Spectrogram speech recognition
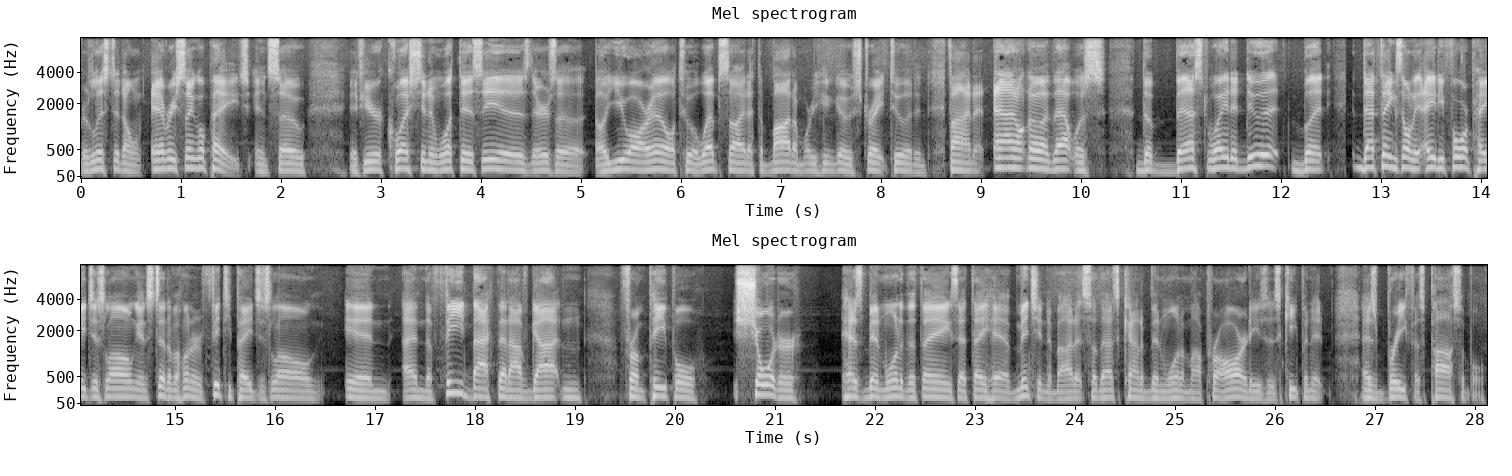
are listed on every single page. And so if you're questioning what this is, there's a, a URL to a website at the bottom where you can go straight to it and find it. And I don't know if that was the best way to do it, but that thing's only 84 pages long instead of 150 pages long. And, and the feedback that I've gotten from people shorter has been one of the things that they have mentioned about it. So that's kind of been one of my priorities is keeping it as brief as possible.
